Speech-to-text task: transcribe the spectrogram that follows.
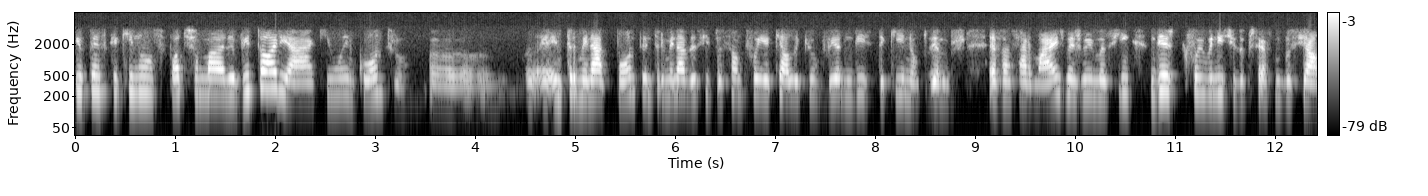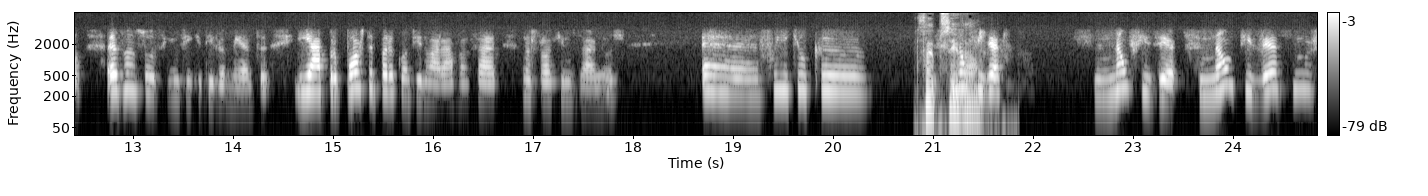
eu penso que aqui não se pode chamar vitória, há aqui um encontro uh, em determinado ponto, em determinada situação que foi aquela que o governo disse daqui não podemos avançar mais, mas mesmo assim, desde que foi o início do processo negocial, avançou significativamente e há proposta para continuar a avançar nos próximos anos. Uh, foi aquilo que foi possível. Se não, fizesse, se não fizer, se não tivéssemos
